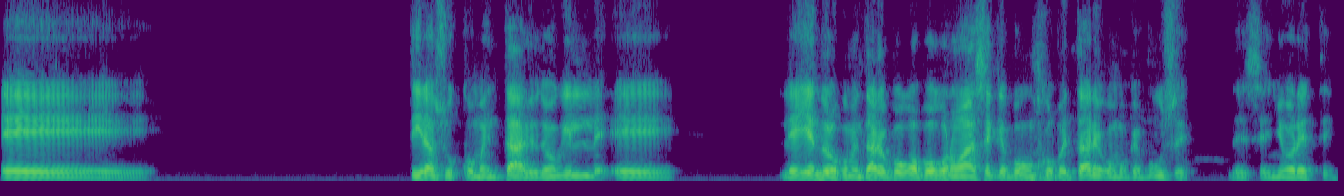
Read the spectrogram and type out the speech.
eh, tira sus comentarios. Tengo que ir eh, leyendo los comentarios poco a poco. No va a ser que ponga un comentario como que puse del señor este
